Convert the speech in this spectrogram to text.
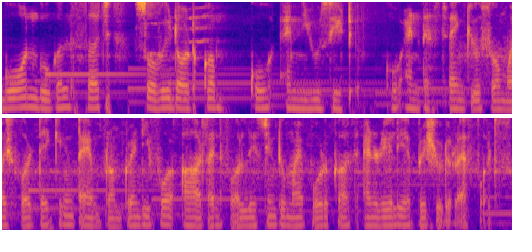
Go on Google, search soovle.com, go and use it go and test. Thank you so much for taking time from 24 hours and for listening to my podcast and really appreciate your efforts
